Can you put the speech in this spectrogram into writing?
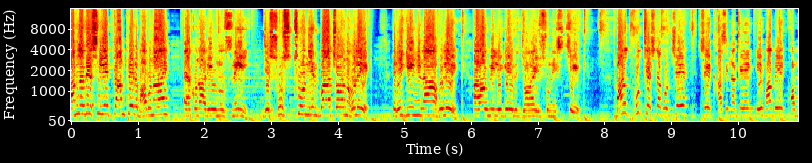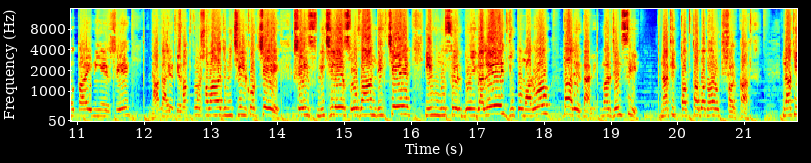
বাংলাদেশ নিয়ে ট্রাম্পের ভাবনায় এখন আর ইউনুস নেই যে সুষ্ঠু নির্বাচন হলে, রিগিং না হলে আওয়ামী লীগের জয় সুনিশ্চিত। ভারত খুব চেষ্টা করছে শেখ হাসিনাকে এভাবে ক্ষমতায় নিয়ে এসে ঢাকায় ছাত্র সমাজ মিছিল করছে। সেই মিছিলে স্লোগান দিচ্ছে ইউনুসের দুই গালে জুতো মারো তালে তালে। ইমার্জেন্সি নাকি তত্ত্বাবধায়ক সরকার? নাকি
